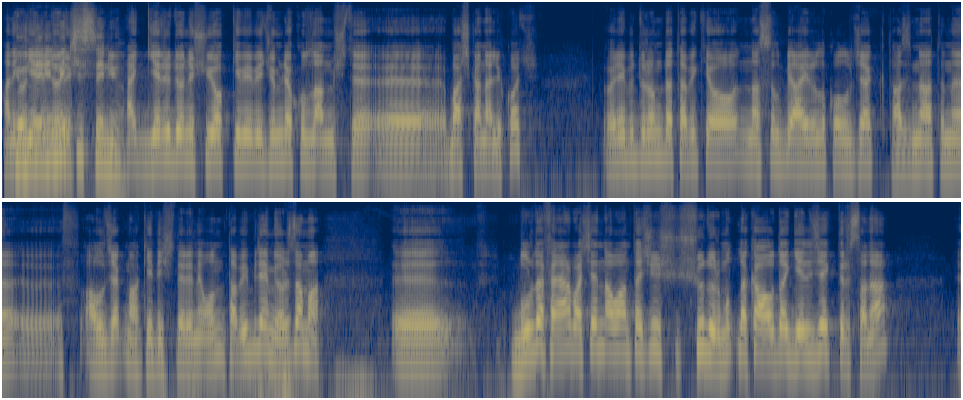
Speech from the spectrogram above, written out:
Hani geri Gönderilmek dönüş, isteniyor. ha, geri dönüşü yok gibi bir cümle kullanmıştı e, Başkan Ali Koç. Öyle bir durumda tabii ki o nasıl bir ayrılık olacak, tazminatını e, alacak mı hak edişlerini onu tabii bilemiyoruz ama e, burada Fenerbahçe'nin avantajı şu- şudur mutlaka o da gelecektir sana. E,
